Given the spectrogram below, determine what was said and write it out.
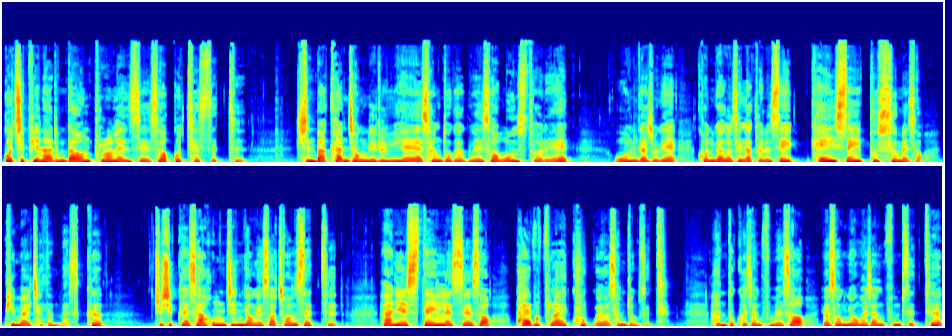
꽃이 핀 아름다운 플로렌스에서 꽃차 세트. 신박한 정리를 위해 상도 가구에서 몬스터렉. 온 가족의 건강을 생각하는 K-세이프 숨에서 비말 차단 마스크. 주식회사 홍진경에서 전 세트. 한일 스테인레스에서 five ply cookware 3종 세트. 한독 화장품에서 여성용 화장품 세트.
